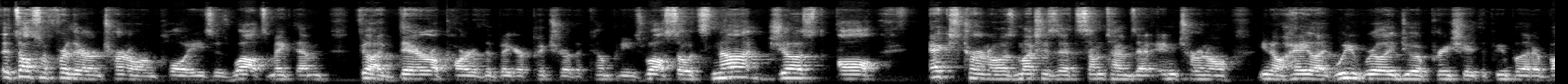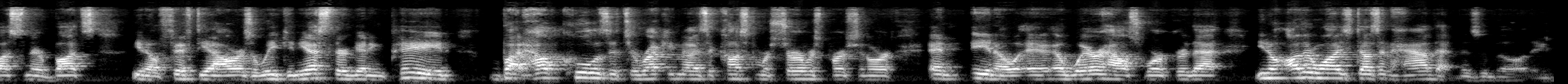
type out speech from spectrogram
it's also for their internal employees as well to make them feel like they're a part of the bigger picture of the company as well. So it's not just all external as much as it's sometimes that internal you know hey like we really do appreciate the people that are busting their butts you know 50 hours a week. And yes they're getting paid but how cool is it to recognize a customer service person or and you know a, a warehouse worker that you know otherwise doesn't have that visibility?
